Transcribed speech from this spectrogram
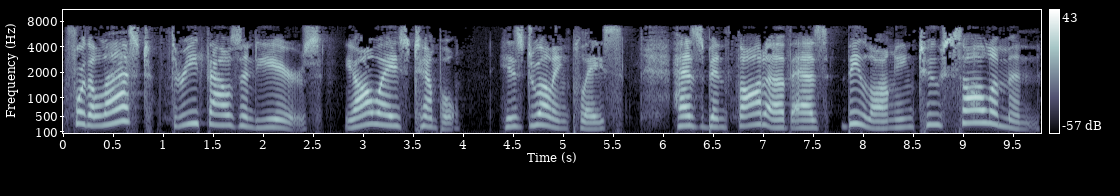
For the last 3,000 years, Yahweh's temple, his dwelling place, has been thought of as belonging to Solomon,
